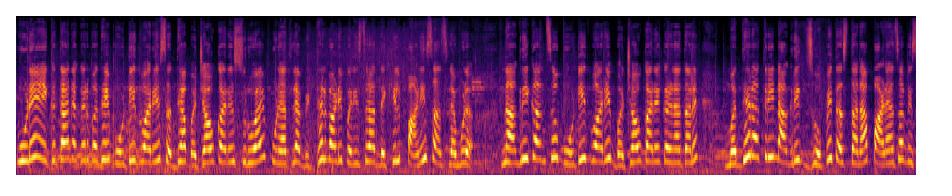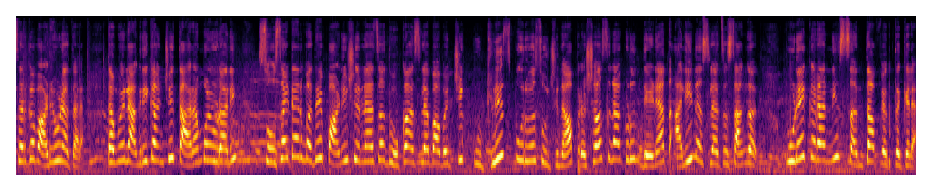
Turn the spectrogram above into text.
पुणे एकता नगरमध्ये बोटीद्वारे सध्या बचाव कार्य सुरू आहे. पुण्यातल्या विठ्ठलवाडी परिसरात देखील पाणी साचल्यामुळं नागरिकांचं बोटीद्वारे बचाव कार्य करण्यात आले. मध्यरात्री नागरिक झोपेत असताना पाण्याचा विसर्ग वाढवण्यात आला. त्यामुळे नागरिकांची तारांबळ उडाली. सोसायट्यांमध्ये पाणी शिरण्याचा धोका असल्याबाबतची कुठलीच पूर्वसूचना प्रशासनाकडून देण्यात आली नसल्याचं सांगत पुणेकरांनी संताप व्यक्त केला.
